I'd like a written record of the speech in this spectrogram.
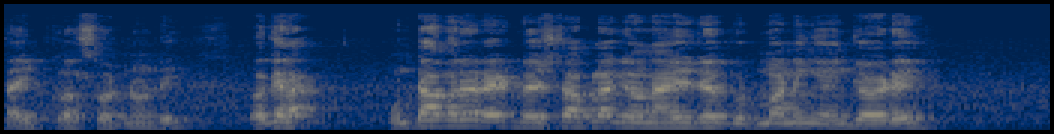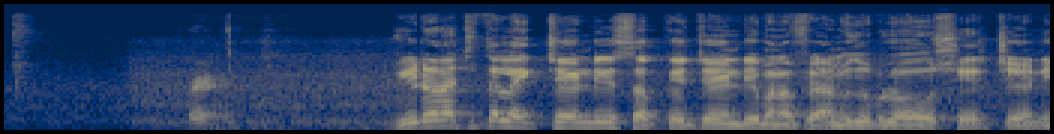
సైడ్ కాస్వర్డ్ నుండి. ఓకేనా? ఉంటా మరి రైట్ బెస్ట్ ఆఫ్ లాక్ ఏమైనా good morning enjoy day right video నచ్చితే లైక్ చేయండి సబ్స్క్రైబ్ చేయండి మన ఫ్యామిలీ గ్రూప్లో షేర్ చేయండి.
